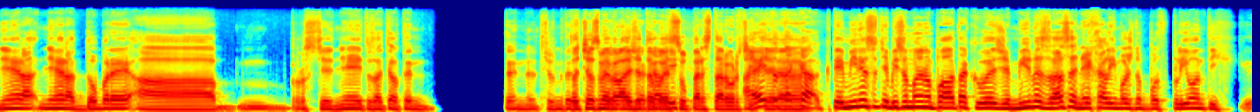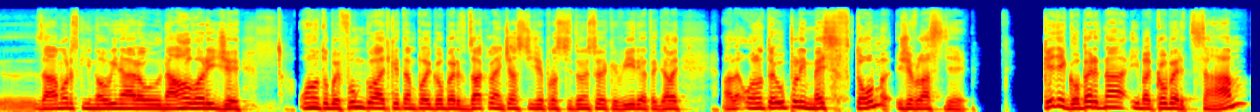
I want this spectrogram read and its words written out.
nehra, nehra dobre a proste nie je to zatiaľ ten ten, čo sme to, čo sme vrali, že to bude superstar určite. A je to taká, k tej Minnesota by som možno povedal takú vec, že my sme sa zase nechali možno pod vplyvom tých e, zámorských novinárov nahovoriť, že ono to bude fungovať, keď tam povie Gobert v základnej časti, že proste donesú nejaké víry a tak ďalej. Ale ono to je úplný mes v tom, že vlastne keď je Gobert na iba Gobert sám,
